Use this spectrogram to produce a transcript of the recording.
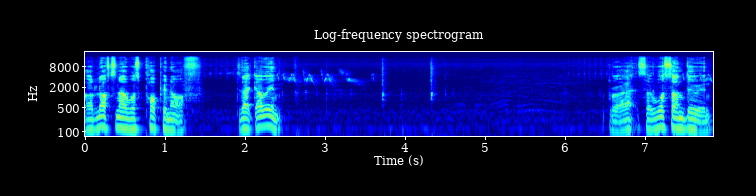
I'd love to know what's popping off. Did that go in? Right, so what's undoing?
